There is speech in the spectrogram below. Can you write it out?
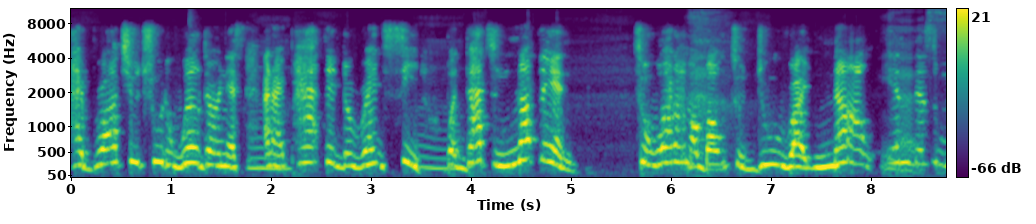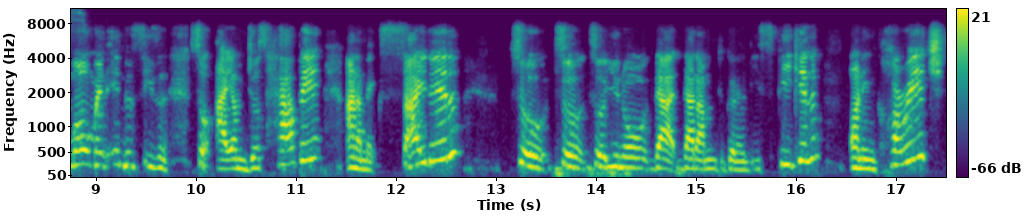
I brought you through the wilderness and I Mm. parted the Red Sea, Mm. but that's nothing to what I'm about to do right now in this moment in the season. So I am just happy and I'm excited to to to you know that that I'm going to be speaking on encourage.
